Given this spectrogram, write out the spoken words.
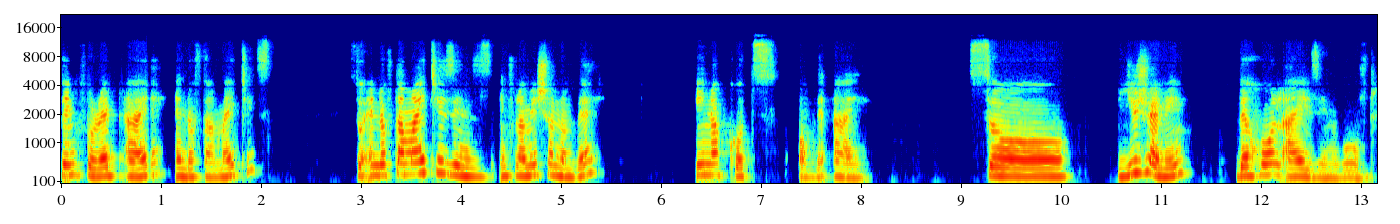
painful red eye, endophthalmitis. So endophthalmitis is inflammation of the inner coats of the eye. So usually the whole eye is involved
